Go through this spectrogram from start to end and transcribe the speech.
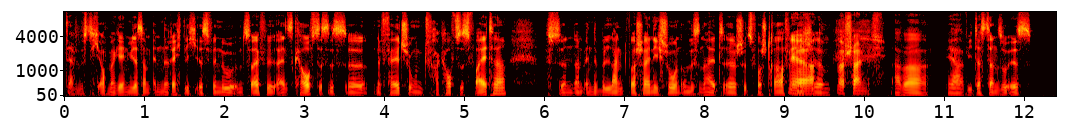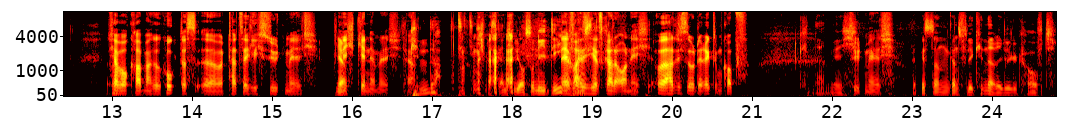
da wüsste ich auch mal gerne, wie das am Ende rechtlich ist, wenn du im Zweifel eins kaufst, das ist äh, eine Fälschung und verkaufst es weiter. Bist du dann am Ende belangt wahrscheinlich schon und müssen halt äh, Schutz vor Strafe Ja, nicht. Ähm, wahrscheinlich. aber ja, wie das dann so ist. Ich habe auch gerade mal geguckt, dass äh, tatsächlich Südmilch, Ja. nicht Kindermilch. Ja. Kinder? Ich weiß gar nicht, wie auf so eine Idee Nee, weiß kommst. ich jetzt gerade auch nicht, aber hatte ich so direkt im Kopf. Kindermilch. Südmilch. Ich habe gestern ganz viele Kinderriegel gekauft.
